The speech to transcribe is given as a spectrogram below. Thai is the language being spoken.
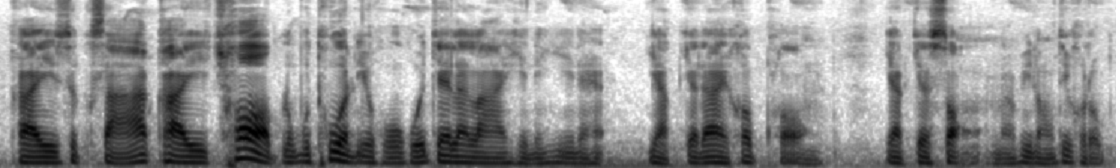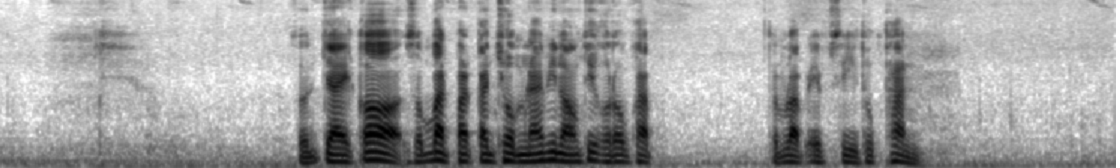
ใครศึกษาใครชอบหลวงปู่ทวดเนี่ยโอ้โหหัวใจละลายเห็นอย่างนี้นะฮะอยากจะได้ครอบครอง อยากจะส่องนะพี่น้องที่เคารพสนใจก็สมบัติปัดกันชมนะพี่น้องที่เคารพครับสำหรับ FC ทุกท่าน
